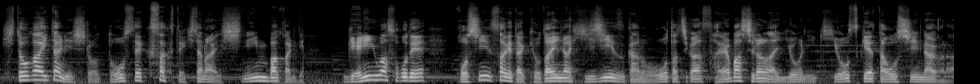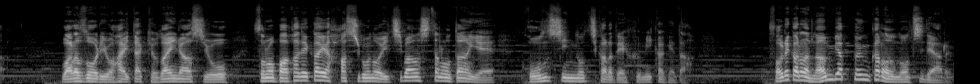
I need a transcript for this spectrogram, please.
人がいたにしろどうせ臭くて汚い死人ばかりで、下人はそこで腰に下げた巨大な肘塚の大たちがさや走らないように気をつけ倒しながら、わらぞりを履いた巨大な足を、そのバカでかいはしごの一番下の段へ、渾身の力で踏みかけた。それから何百分からの後である。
